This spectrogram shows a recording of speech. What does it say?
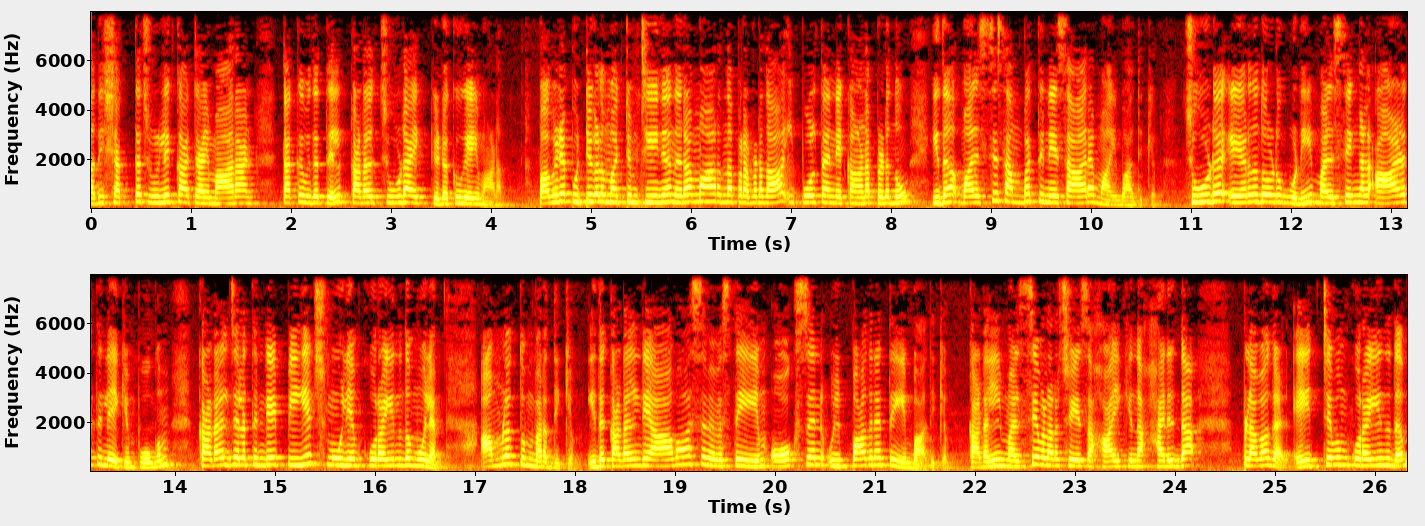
അതിശക്ത ചുഴലിക്കാറ്റായി മാറാൻ തക്ക വിധത്തിൽ കടൽ ചൂടായി കിടക്കുകയുമാണ്. പവിഴപ്പുറ്റുകളും മറ്റും ചീഞ്ഞ് നിറം മാറുന്ന പ്രവണത ഇപ്പോൾ തന്നെ കാണപ്പെടുന്നു. ഇത് മത്സ്യസമ്പത്തിനെ സാരമായി ബാധിക്കും. ചൂട് ഏറുന്നതോടുകൂടി മത്സ്യങ്ങൾ ആഴത്തിലേക്കും പോകും. കടൽ ജലത്തിന്റെ പി എച്ച് മൂല്യം കുറയുന്നത് മൂലം അമ്ലത്വം വർദ്ധിക്കും. ഇത് കടലിന്റെ ആവാസ വ്യവസ്ഥയെയും ഓക്സിജൻ ഉൽപാദനത്തെയും ബാധിക്കും. കടലിൽ മത്സ്യവളർച്ചയെ സഹായിക്കുന്ന ഹരിത പ്ലവകൾ ഏറ്റവും കുറയുന്നതും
